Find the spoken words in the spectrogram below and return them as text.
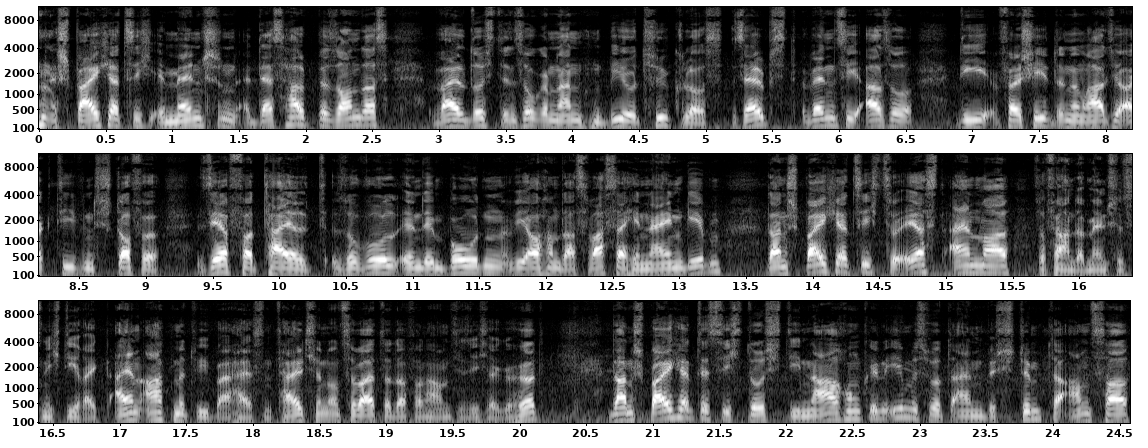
speichert sich im Menschen deshalb besonders, weil durch den sogenannten Biozyklus, selbst wenn Sie also die verschiedenen radioaktiven Stoffe sehr verteilt sowohl in den Boden wie auch in das Wasser hineingeben, dann speichert sich zuerst einmal, sofern der Mensch es nicht direkt einatmet, wie bei heißen Teilchen und so weiter, davon haben Sie sicher gehört, dann speichert es sich durch die Nahrung in ihm. Es wird eine bestimmte Anzahl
